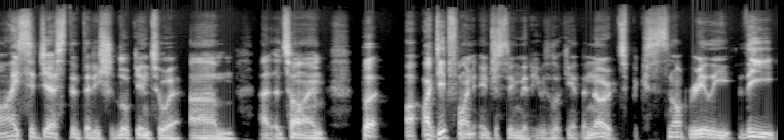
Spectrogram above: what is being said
I suggested that he should look into it um, at the time. But I, I, did find it interesting that he was looking at the notes because it's not really the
